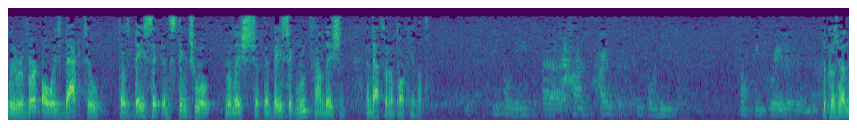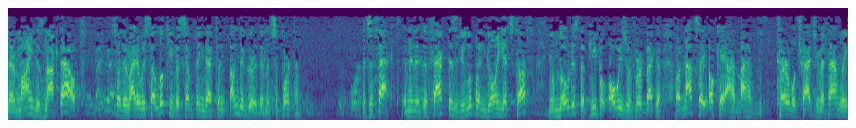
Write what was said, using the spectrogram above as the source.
we revert always back to those basic instinctual relationships, their basic root foundation. And that's what I'm talking about. People need, uh, times crisis, people need something greater than them. Because when their mind is knocked out, so they right away start looking for something that can undergird them and support them. Support. It's a fact. I mean, the fact is, if you look when going gets tough, you'll notice that people always revert back to, or not say, okay, I have, I have terrible tragedy in my family.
